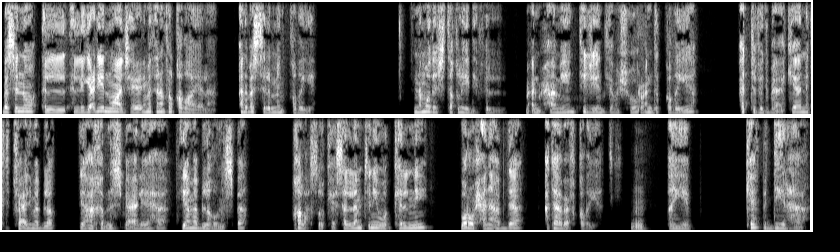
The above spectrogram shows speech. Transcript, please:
بس إنه ال- اللي قاعدين نواجهه يعني مثلا في القضايا الآن أنا بستلم منك قضية. النموذج التقليدي في مع المحامين تجي أنت يا مشهور عندك قضية أتفق معك يا إنك تدفع لي مبلغ يا أخذ نسبة عليها يا مبلغ ونسبة خلاص أوكي سلمتني وكلني وأروح أنا أبدأ أتابع في قضيتك. طيب كيف بتديرها؟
